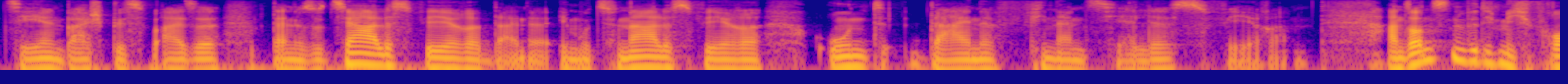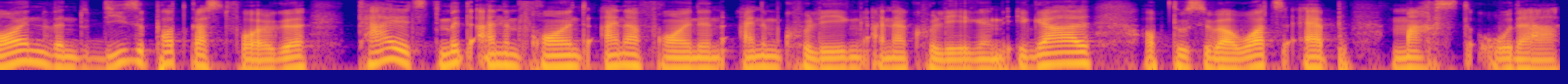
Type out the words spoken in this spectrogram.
zählen beispielsweise deine soziale Sphäre, deine emotionale Sphäre und deine finanzielle Sphäre. Ansonsten würde ich mich freuen, wenn du diese Podcast-Folge teilst mit einem Freund, einer Freundin, einem Kollegen, einer Kollegin, egal ob du es über WhatsApp machst oder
